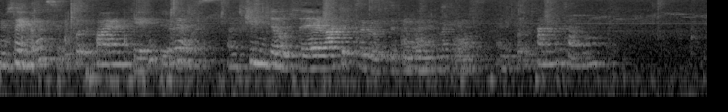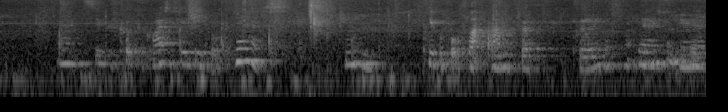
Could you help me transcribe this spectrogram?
You're saying yes, we put the fire here. Yes. And windows there, right up to the roof that we went to And you put the pan on the top. Yes, it was cooked for quite a few people. Yes. Mm. People put flat pan for grilling. Yes. Yeah.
